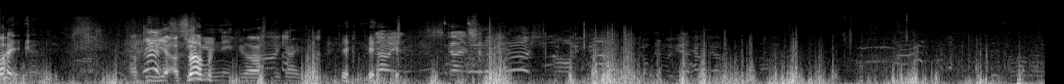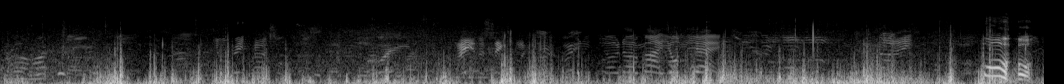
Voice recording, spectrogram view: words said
Right. I'll give you, I'll Sub- give you an if you ask the game. Oh. Give me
